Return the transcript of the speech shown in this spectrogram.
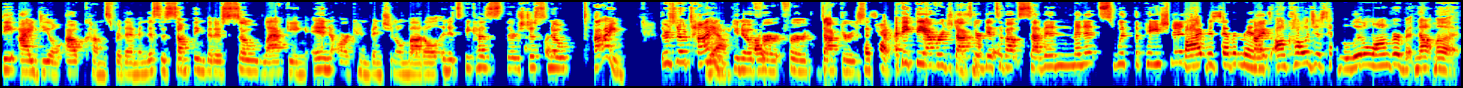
the ideal outcomes for them. And this is something that is so lacking in our conventional model. And it's because there's just right. no time. There's no time, yeah, you know, right. for for doctors. That's right. I think the average doctor gets about seven minutes with the patient. Five to seven minutes. Five. Oncologists have a little longer, but not much.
